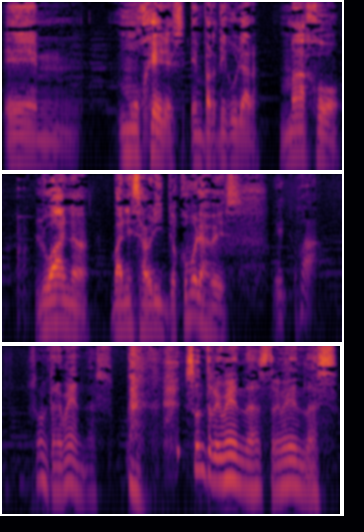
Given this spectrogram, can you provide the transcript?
em, mujeres en particular? Majo, Luana, Vanessa Brito, ¿cómo las ves? Eh, son tremendas, son tremendas, tremendas.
